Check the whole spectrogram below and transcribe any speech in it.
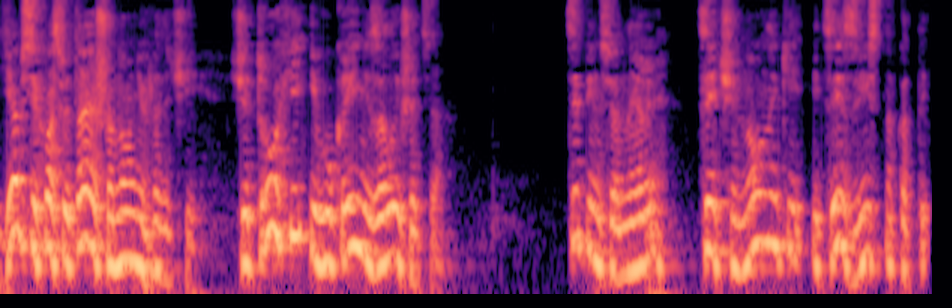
Я всіх вас вітаю, шановні глядачі. Ще трохи і в Україні залишаться. Це пенсіонери, це чиновники і це, звісно, коти.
